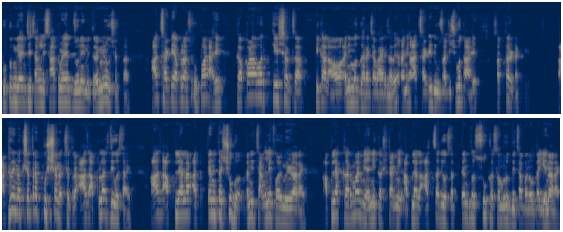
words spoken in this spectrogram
कुटुंबियांची चांगली साथ मिळेल जुने मित्र मिळू शकतात. आजसाठी आपणास उपाय आहे कपाळावर केशरचा टीका लावावा आणि मग घराच्या बाहेर जावे. आणि आजसाठी दिवसाची शुभता आहे सत्तर टक्के. आठवे नक्षत्र पुष्य नक्षत्र आज आपलाच दिवस आहे. आज आपल्याला अत्यंत शुभ आणि चांगले फळ मिळणार आहे. आपल्या कर्मांनी आणि कष्टांनी आपल्याला आजचा दिवस अत्यंत सुख समृद्धीचा बनवता येणार आहे.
